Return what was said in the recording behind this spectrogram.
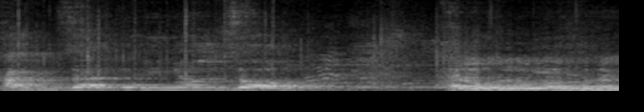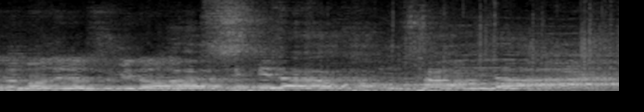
감사드리면서 자 오늘도 고생들 많으셨습니다. 고맙습니다. 감사합니다.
